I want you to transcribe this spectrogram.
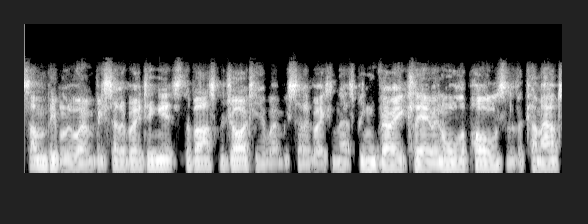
some people who won't be celebrating. It's the vast majority who won't be celebrating. That's been very clear in all the polls that have come out.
